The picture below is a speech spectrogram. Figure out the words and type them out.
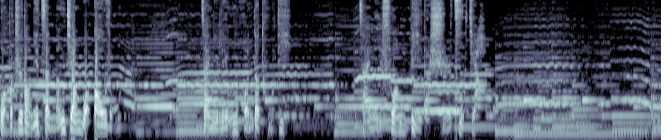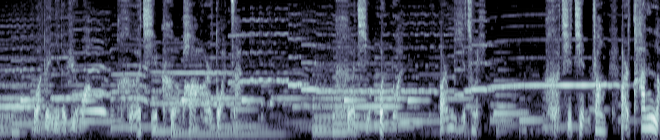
我不知道你怎能将我包容，在你灵魂的土地，在你双臂的十字架，我对你的欲望何其可怕而短暂，何其混乱而迷醉，何其紧张而贪婪。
